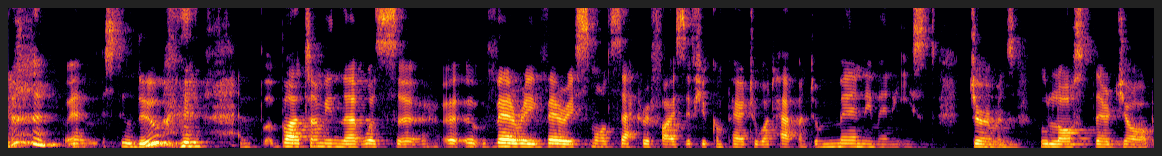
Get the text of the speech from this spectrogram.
still do. but I mean, that was a, a, very, very small sacrifice if you compare to what happened to many, many East Germans mm-hmm. who lost their job,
